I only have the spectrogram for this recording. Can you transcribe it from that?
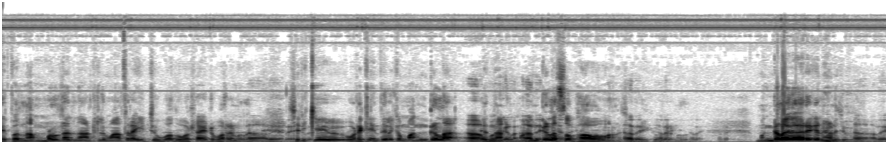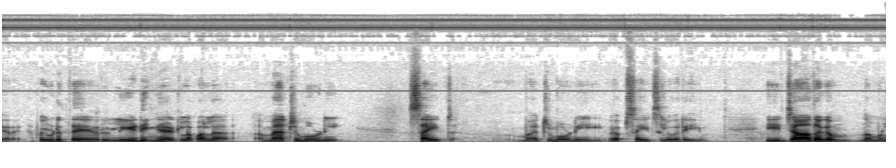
ഇപ്പം നമ്മളുടെ നാട്ടിൽ മാത്രമാണ് ഈ ചൊവ്വ ദോഷമായിട്ട് അതെ. ശരിക്കും വടക്കേന്ത്യയിലൊക്കെ മംഗള എന്നാണ്. മംഗള, സ്വഭാവമാണ് പറയുന്നത്. മംഗളകാരകനാണ് ചൊവ്വ. അതെ അതെ. അപ്പോൾ ഇവിടുത്തെ ഒരു ലീഡിംഗ് ആയിട്ടുള്ള പല മാട്രിമോണി സൈറ്റ് മാട്രിമോണി വെബ്സൈറ്റ്സിൽ വരെയും. ഈ ജാതകം നമ്മൾ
